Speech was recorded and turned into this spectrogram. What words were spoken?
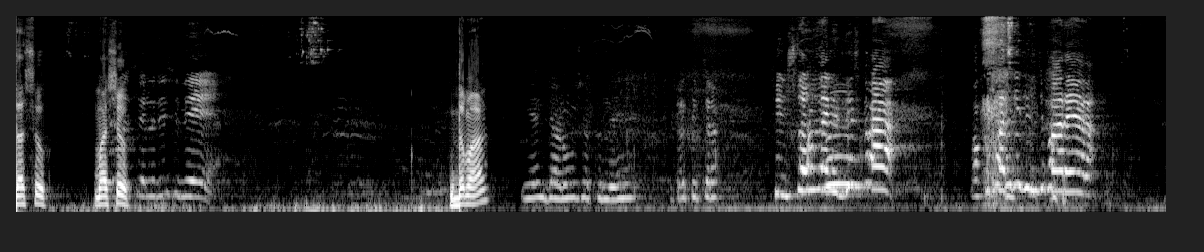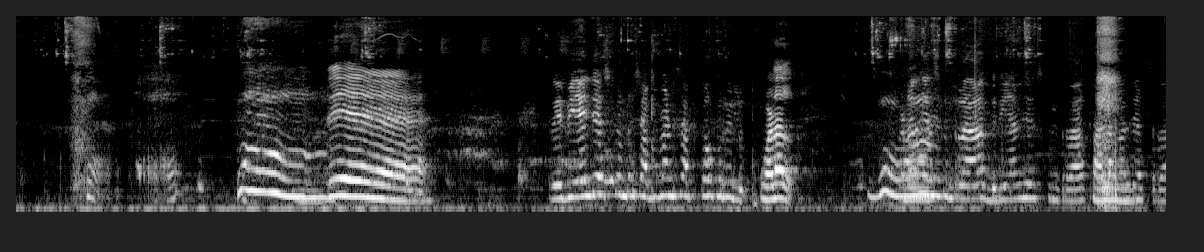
దశు మషు ఇద్దామా? ఏం జడుగు చెప్తుంది తీసుకురా చించుతాను తీసుకురా. ఒక్కసారికి చించి పారేయాల. రేపు ఏం చేసుకుంటారు? చెప్పమంటే చెప్పుకోకూరీలు వడలు. వడలు చేసుకుంటారా? బిర్యానీ చేసుకుంటారా? పళ్ళలు చేస్తారా?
